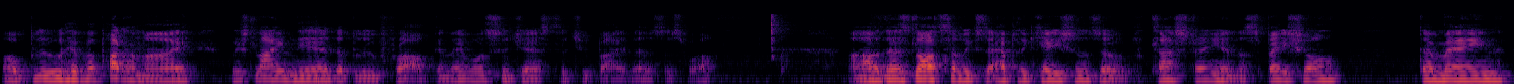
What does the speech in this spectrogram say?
or blue hippopotami which lie near the blue frog and they will suggest that you buy those as well. Uh, there's lots of applications of clustering in the spatial domain.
